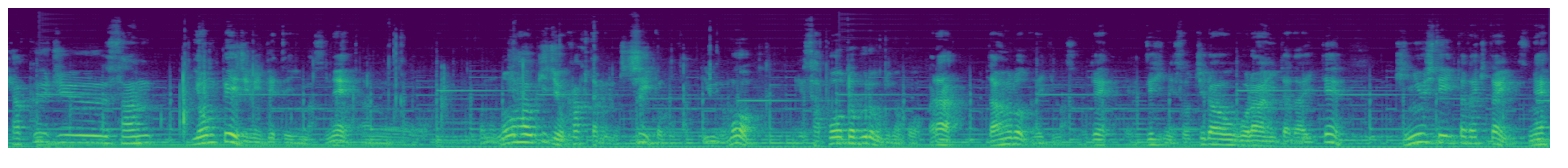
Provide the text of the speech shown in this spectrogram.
113、4ページに出ていますね。あのこのノウハウ記事を書くためのシートとかっていうのも、えサポートブログの方からダウンロードできますので、ぜひね、そちらをご覧いただいて、記入していただきたいんですね。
